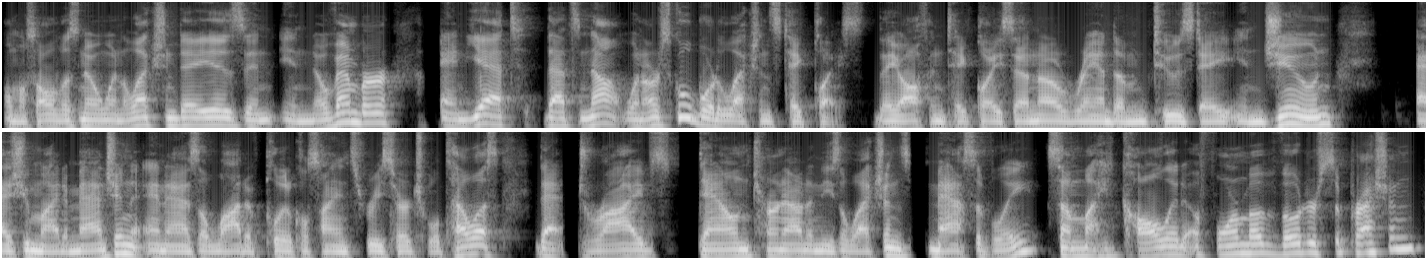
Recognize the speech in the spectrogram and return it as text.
almost all of us know when election day is in, in November. And yet, that's not when our school board elections take place. They often take place on a random Tuesday in June as you might imagine, and as a lot of political science research will tell us, that drives down turnout in these elections massively. Some might call it a form of voter suppression,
